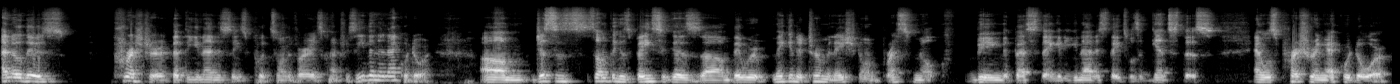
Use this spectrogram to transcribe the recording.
I know there's pressure that the United States puts on the various countries, even in Ecuador. Um, just as something as basic as um, they were making a determination on breast milk being the best thing, and the United States was against this and was pressuring Ecuador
